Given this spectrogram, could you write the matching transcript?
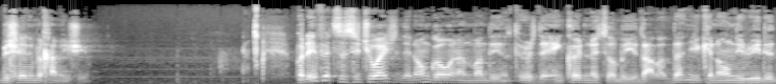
b'shenim b'chamishim. But if it's a situation they don't go in on Monday and Thursday, then you can only read it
